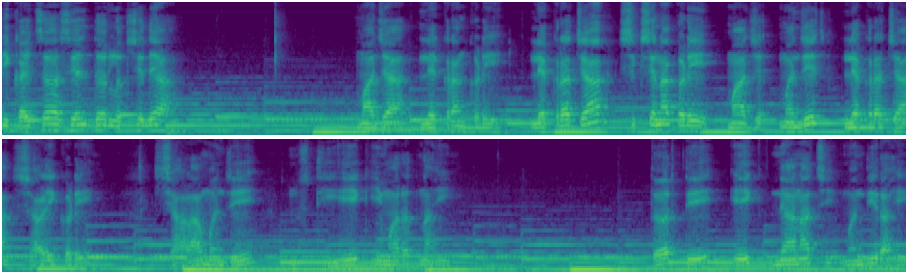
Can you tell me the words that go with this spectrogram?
टिकायचं असेल तर लक्ष द्या. माझ्या लेकरांकडे लेकराच्या शिक्षणाकडे माझ्या म्हणजेच लेकराच्या शाळेकडे. शाळा म्हणजे नुसती एक इमारत नाही. तर ते एक ज्ञानाचे मंदिर आहे.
